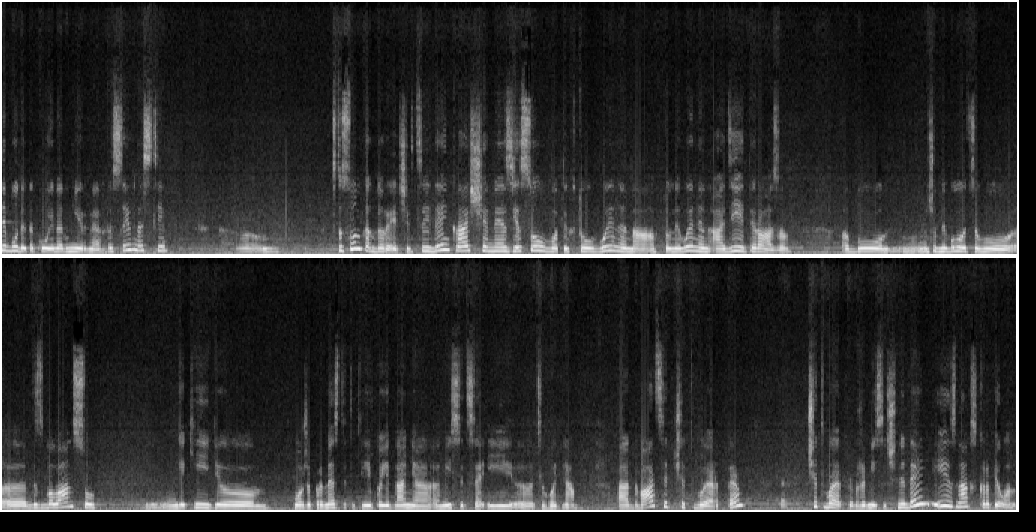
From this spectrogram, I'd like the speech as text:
не буде такої надмірної агресивності. Е, В стосунках, до речі, в цей день краще не з'ясовувати, хто винен, а хто не винен, а діяти разом. Бо щоб не було цього е, дисбалансу, який е, може принести такі поєднання місяця і е, цього дня. А 24 четвертий вже місячний день і знак Скорпіон.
